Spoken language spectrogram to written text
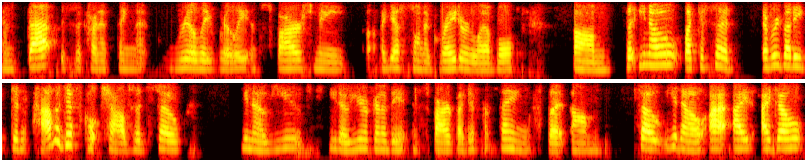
And that is the kind of thing that really, really inspires me, I guess, on a greater level. Um, but, you know, like I said, everybody didn't have a difficult childhood. So, you know, you, you know, you're going to be inspired by different things. But, um, so, you know, I, I, I don't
